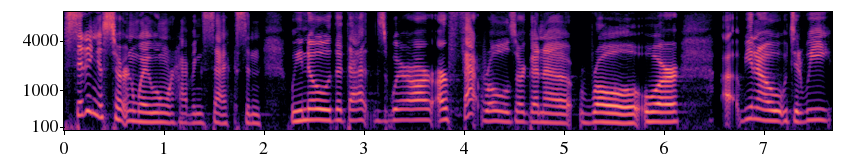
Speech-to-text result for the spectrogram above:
Sitting a certain way when we're having sex, and we know that that's where our, our fat rolls are gonna roll. Or, uh, you know, did we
